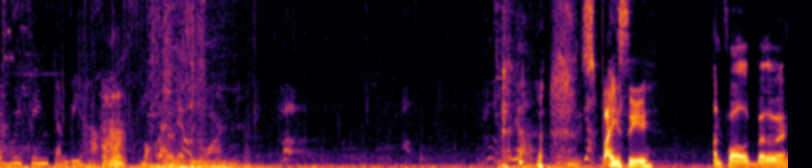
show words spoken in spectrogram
Everything can be hacked. and everyone. Spicy. Unfollowed, by the way.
